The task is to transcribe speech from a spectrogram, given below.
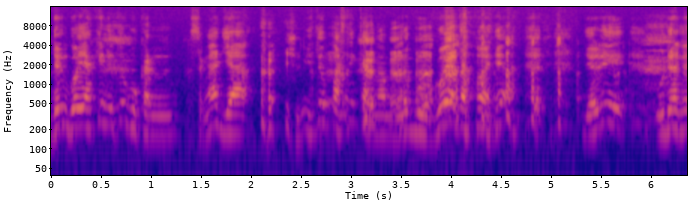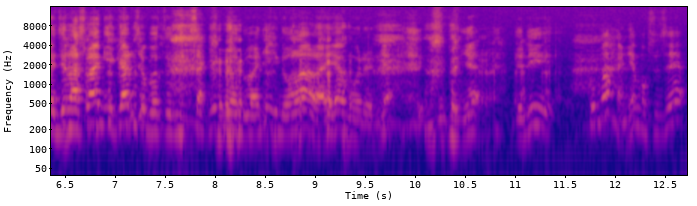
dan gue yakin itu bukan sengaja itu pasti karena belegu gue namanya jadi udah nggak jelas lagi kan sebetulnya saking dua-duanya idola lah ya modelnya gitunya jadi kumahannya maksud saya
